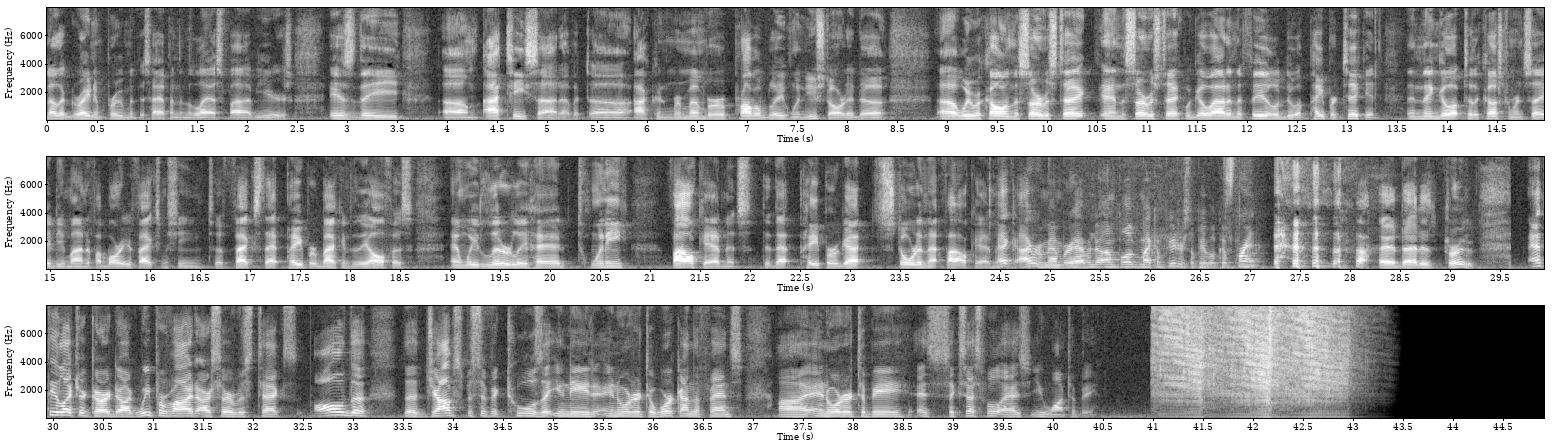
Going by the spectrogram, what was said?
another great improvement that's happened in the last five years is the um, IT side of it. Uh, I can remember probably when you started, uh, uh, we were calling the service tech, and the service tech would go out in the field, do a paper ticket, and then go up to the customer and say, Do you mind if I borrow your fax machine to fax that paper back into the office? And we literally had 20 file cabinets that that paper got stored in that file cabinet. Heck, I remember having to unplug my computer so people could print. and that is true. At the Electric Guard Dog, we provide our service techs all the, the job specific tools that you need in order to work on the fence, uh, in order to be as successful as you want to be.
